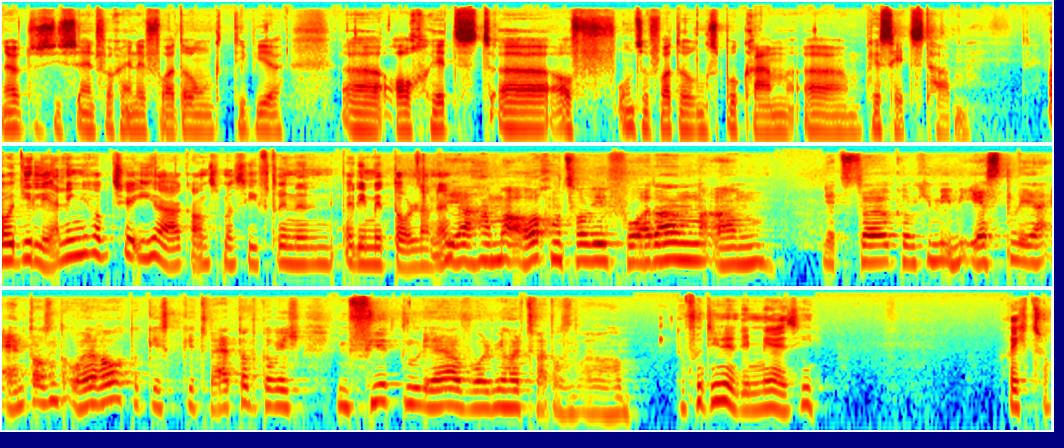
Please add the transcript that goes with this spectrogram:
Ja, das ist einfach eine Forderung, die wir äh, auch jetzt äh, auf unser Forderungsprogramm äh, gesetzt haben. Aber die Lehrlinge habt ihr ja auch ganz massiv drinnen bei den Metallern. Ne? Ja, haben wir auch. Und zwar, wir fordern ähm, jetzt, äh, glaube ich, im, im, ersten Lehrjahr 1000 Euro. Da geht es weiter. Und, glaube ich, im vierten Lehrjahr wollen wir halt 2000 Euro haben. Dann verdienen die mehr als ich. Recht so.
